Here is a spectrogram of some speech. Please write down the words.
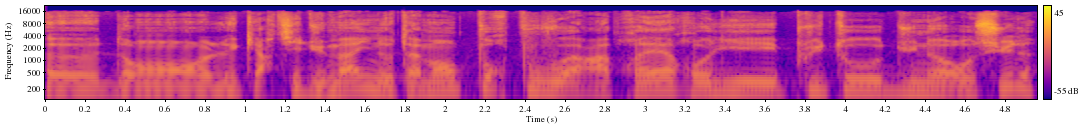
dans le quartier du Mail notamment pour pouvoir après relier plutôt du nord au sud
